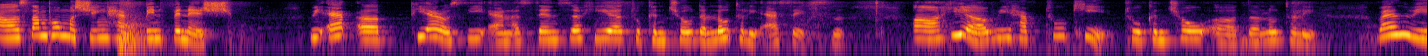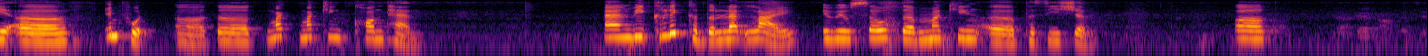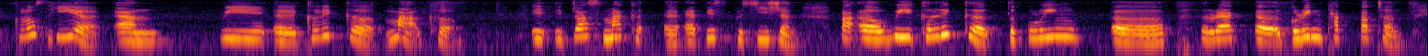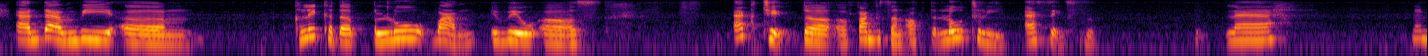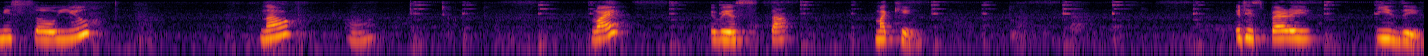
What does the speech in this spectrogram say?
Our sample machine has been finished. We add a PLC and a sensor here to control the rotary axis. Uh, here we have two keys to control uh, the rotary. When we uh, input uh, the mark marking content and we click the red line, it will show the marking uh, position. Uh, close here and we uh, click uh, mark. It, it just mark uh, at this position. But uh, we click uh, the green uh, uh, green button. And then we um, click the blue one. It will uh, activate the uh, function of the rotary axis let, let me show you now uh, right? It will stop marking. It is very easy.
